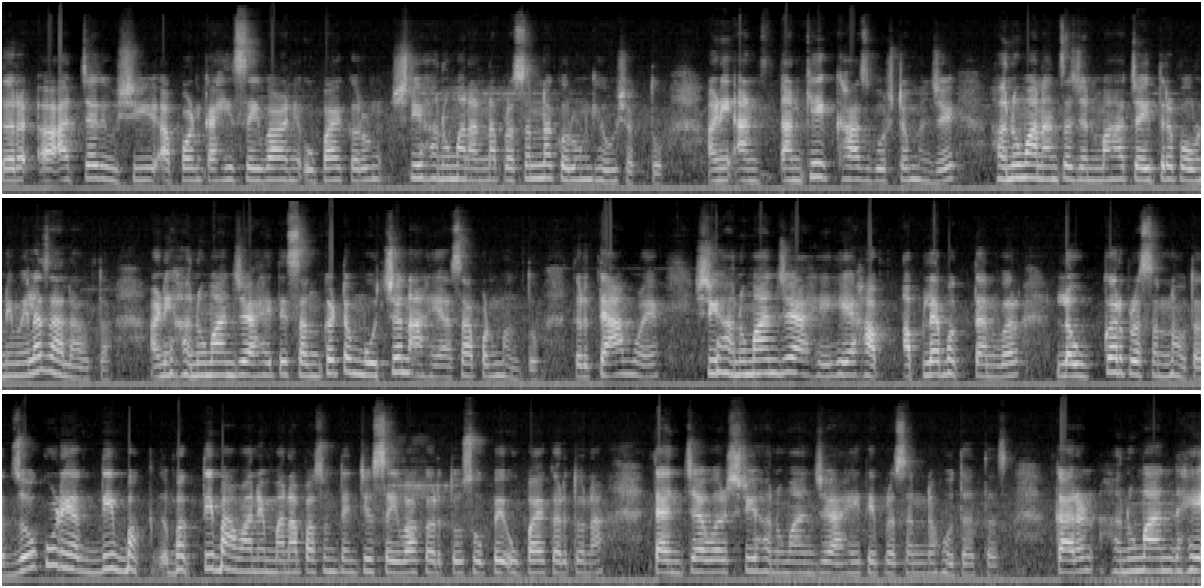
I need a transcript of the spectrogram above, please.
तर आजच्या दिवशी आपण काही सेवा आणि उपाय करून श्री हनुमानांना प्रसन्न करून घेऊ शकतो. आणि आण आणखी एक खास गोष्ट म्हणजे हनुमानांचा जन्म हा चैत्र पौर्णिमेला झाला होता. आणि हनुमान जे आहे ते संकटमोचन आहे असं आपण म्हणतो. तर त्यामुळे श्री हनुमान जे आहे हे हा आपल्या भक्तांवर लवकर प्रसन्न होतात. जो कोणी अगदी भक् भक्तिभावाने मनापासून त्यांची सेवा करतो सोपे उपाय करतो ना त्या त्यांच्यावर श्री हनुमान जे आहे ते प्रसन्न होतातच. कारण हनुमान हे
